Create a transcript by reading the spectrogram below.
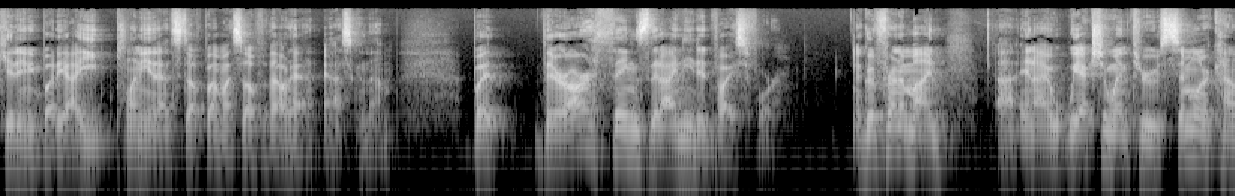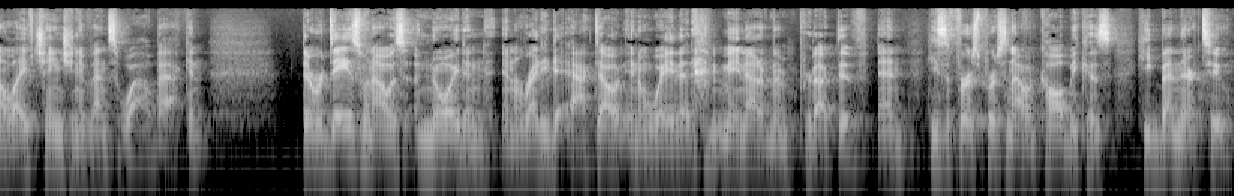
kid anybody, I eat plenty of that stuff by myself without asking them. But there are things that I need advice for. A good friend of mine uh, and I, we actually went through similar kind of life changing events a while back. And there were days when I was annoyed and, and ready to act out in a way that may not have been productive. And he's the first person I would call because he'd been there too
